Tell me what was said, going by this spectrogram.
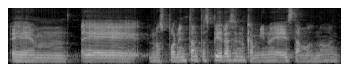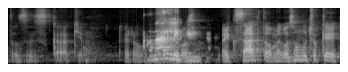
em, eh, nos ponen tantas piedras en el camino y ahí estamos, no? Entonces, cada quien. Pero a darle. exacto. Me gozo mucho que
